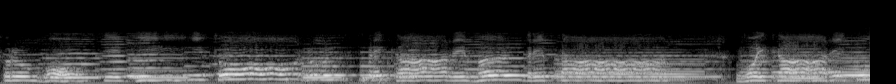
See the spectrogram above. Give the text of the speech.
Frumos e viitorul spre care vă îndreptați, voi care cu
